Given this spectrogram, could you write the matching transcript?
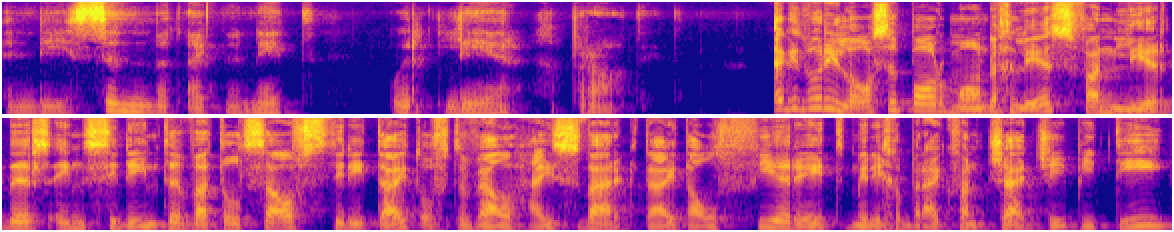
in die sin wat ek nou net oor leer gepraat het. Ek het oor die laaste paar maande gelees van leerders en studente wat hul selfstudietyd of terwyl huiswerktyd halveer het met die gebruik van ChatGPT,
